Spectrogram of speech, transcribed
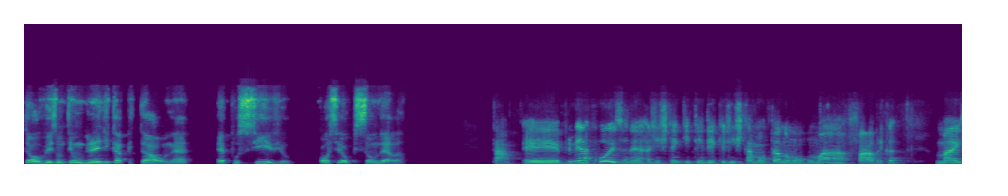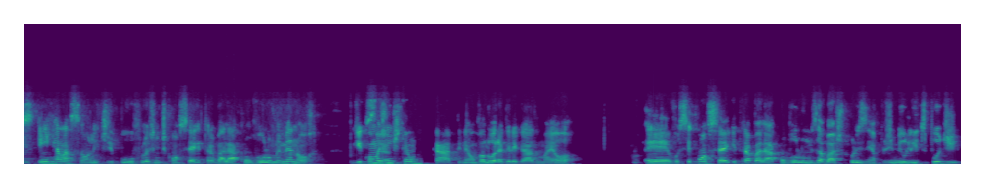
talvez não tenha um grande capital, né? É possível? Qual seria a opção dela? Tá. É, primeira coisa, né? A gente tem que entender que a gente está montando uma, uma, fábrica, mas em relação ao leite de búfalo, a gente consegue trabalhar com um volume menor. Porque como certo. a gente tem um cap, né, um valor agregado maior, é, você consegue trabalhar com volumes abaixo, por exemplo, de mil litros por dia.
